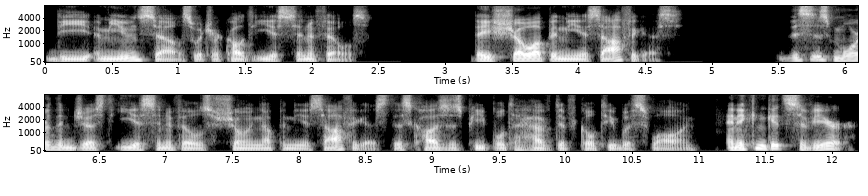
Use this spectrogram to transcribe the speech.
The immune cells, which are called eosinophils, they show up in the esophagus this is more than just eosinophils showing up in the esophagus. This causes people to have difficulty with swallowing, and it can get severe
